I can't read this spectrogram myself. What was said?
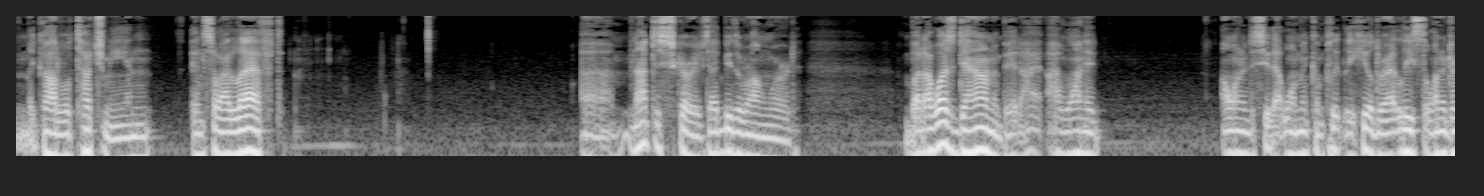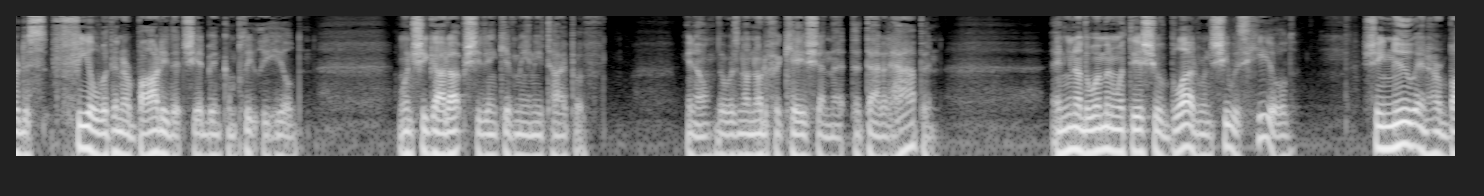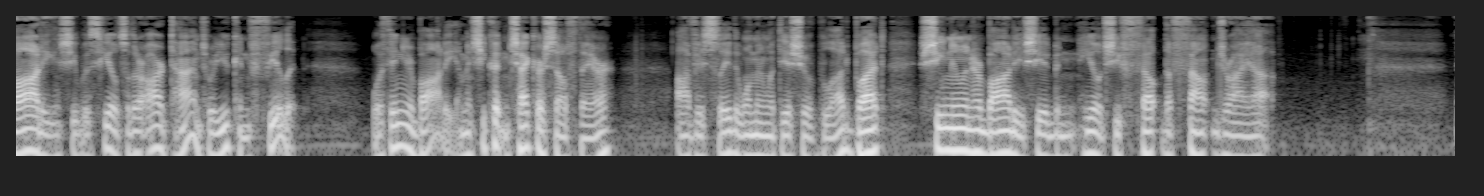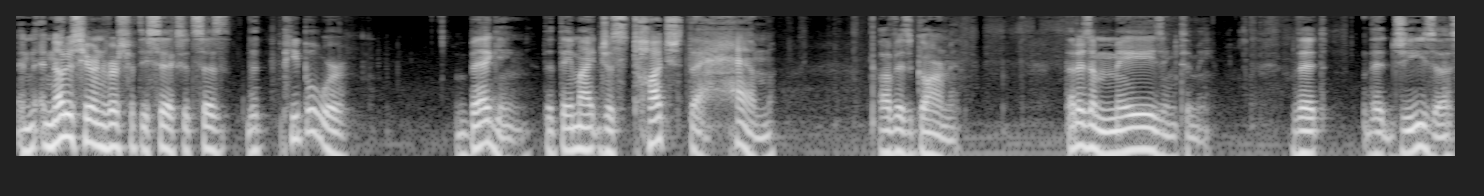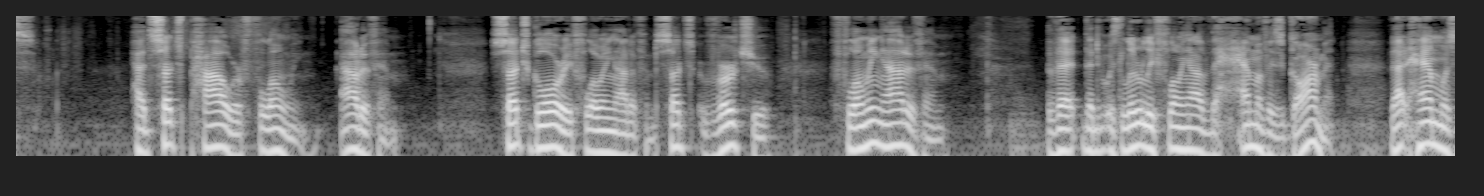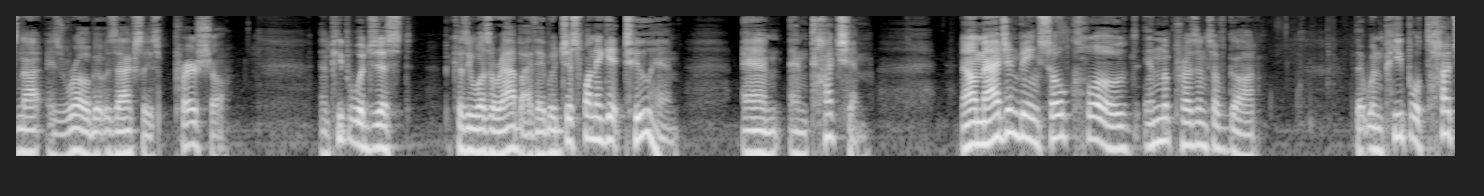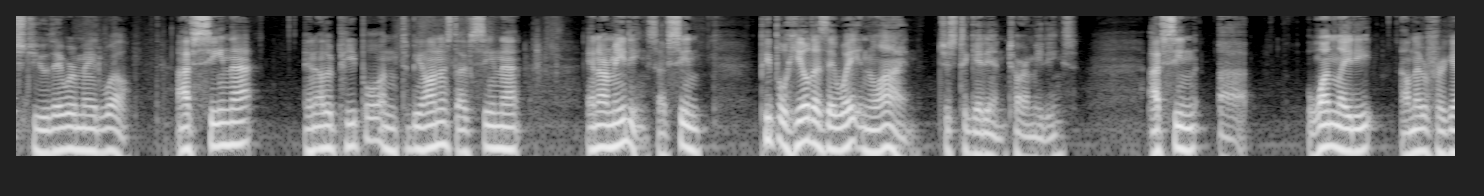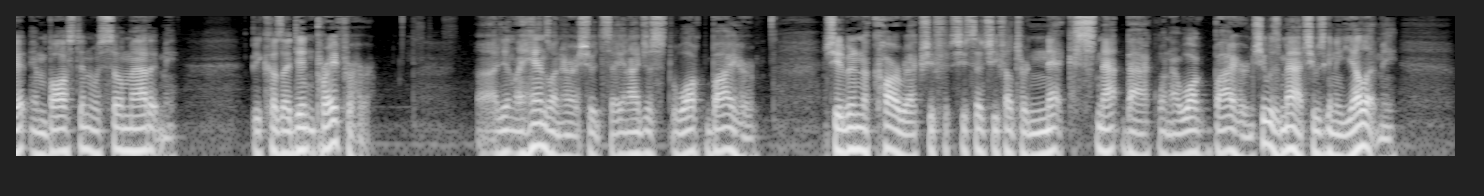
that God will touch me and and so I left um, not discouraged, that'd be the wrong word. But I was down a bit. I, I wanted I wanted to see that woman completely healed, or at least I wanted her to feel within her body that she had been completely healed. When she got up, she didn't give me any type of, you know, there was no notification that that, that had happened. And, you know, the woman with the issue of blood, when she was healed, she knew in her body she was healed. So there are times where you can feel it within your body. I mean, she couldn't check herself there obviously, the woman with the issue of blood, but she knew in her body she had been healed. She felt the fount dry up. And, and notice here in verse 56, it says that people were begging that they might just touch the hem of his garment. That is amazing to me that that Jesus had such power flowing out of him, such glory flowing out of him, such virtue flowing out of him that, that it was literally flowing out of the hem of his garment. That hem was not his robe, it was actually his prayer shawl. And people would just, because he was a rabbi, they would just want to get to him and, and touch him. Now imagine being so clothed in the presence of God that when people touched you, they were made well. I've seen that in other people, and to be honest, I've seen that in our meetings. I've seen people healed as they wait in line just to get into our meetings. I've seen uh, one lady, I'll never forget, in Boston was so mad at me because I didn't pray for her. Uh, I didn't lay hands on her, I should say, and I just walked by her. She had been in a car wreck. She, she said she felt her neck snap back when I walked by her, and she was mad. She was going to yell at me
